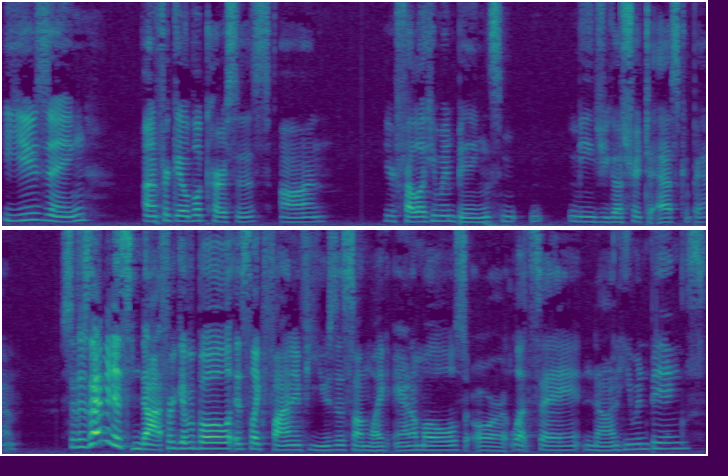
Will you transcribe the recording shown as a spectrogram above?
using unforgivable curses on your fellow human beings m- means you go straight to Azkaban. So does that mean it's not forgivable? It's like fine if you use this on like animals or let's say non-human beings.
